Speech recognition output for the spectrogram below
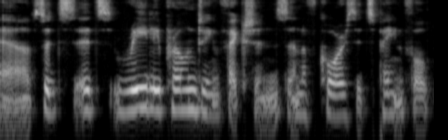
uh, so it's it's really prone to infections and of course it's painful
